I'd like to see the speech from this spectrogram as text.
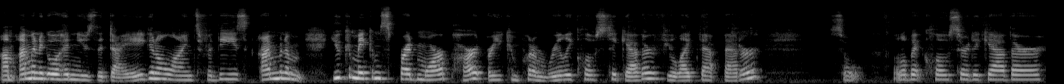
Um, I'm going to go ahead and use the diagonal lines for these. I'm going to, you can make them spread more apart or you can put them really close together if you like that better. So a little bit closer together.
